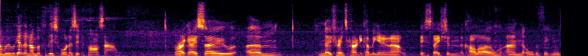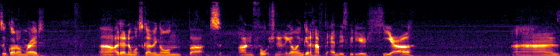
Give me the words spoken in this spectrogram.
And we will get the number for this one as it departs out. Alright guys, so um, no trains currently coming in and out of this station, the Carlisle, and all the signals have got on red. Uh, I don't know what's going on, but unfortunately I'm going to have to end this video here. As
